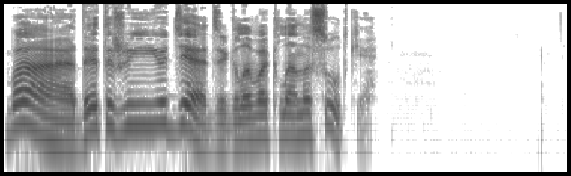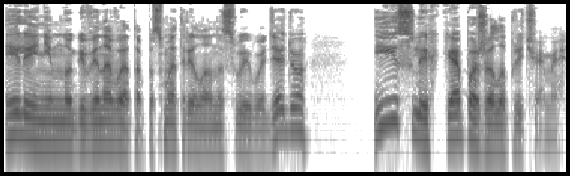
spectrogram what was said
Ба, да это же ее дядя, глава клана Сутки. Элия немного виновато посмотрела на своего дядю и слегка пожала плечами.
